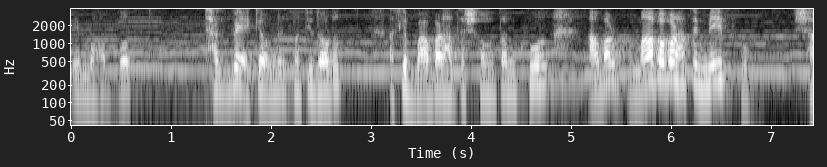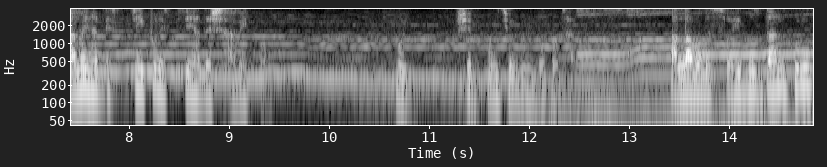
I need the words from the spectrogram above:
এই মহব্বত থাকবে একে অন্যের প্রতি দরদ? আজকে বাবার হাতে সন্তান খুন, আমার মা বাবার হাতে মেয়ে খুন, স্বামীর হাতে স্ত্রী খুন, স্ত্রীর হাতে স্বামী খুন। ওই, সে পরিচয় রইল কোথায়? আল্লাহ আমাদের সহি বুঝদান করুক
